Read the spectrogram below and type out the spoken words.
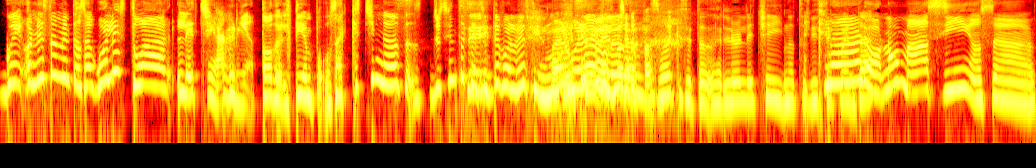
Güey, honestamente, o sea, hueles tú a leche agria todo el tiempo. O sea, qué chingados. Yo siento que Sí. te vuelves inmune. Pero bueno, Sí, ¿no mucho. te pasó de que se te salió leche y no te diste Claro, cuenta? no más, sí, o sea.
